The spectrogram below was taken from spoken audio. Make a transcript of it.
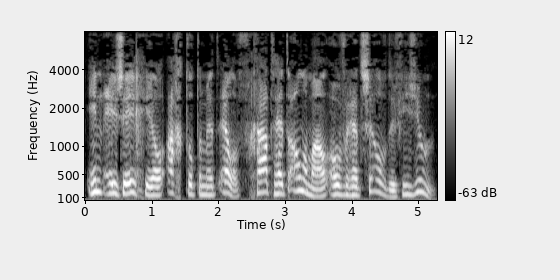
In Ezekiel 8 tot en met 11 gaat het allemaal over hetzelfde visioen.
